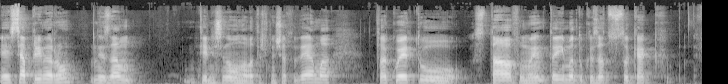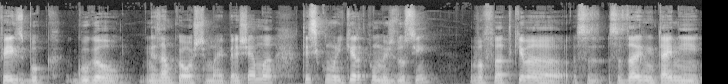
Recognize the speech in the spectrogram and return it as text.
Е, сега, примерно, не знам, те не са много навътре в нещата, да, ама това, което става в момента, има доказателства как Facebook, Google, не знам кой още май беше, ама те си комуникират помежду си в а, такива съз- създадени тайни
